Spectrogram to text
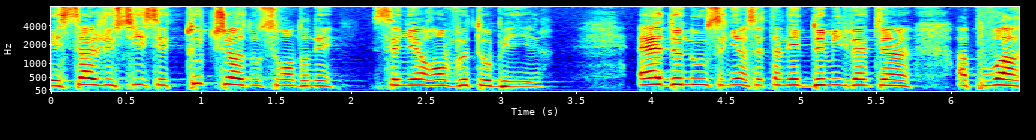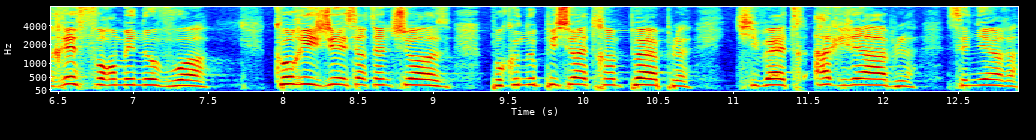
et sa justice et toutes choses nous seront données. Seigneur, on veut t'obéir. Aide-nous, Seigneur, cette année 2021 à pouvoir réformer nos voies, corriger certaines choses pour que nous puissions être un peuple qui va être agréable, Seigneur,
